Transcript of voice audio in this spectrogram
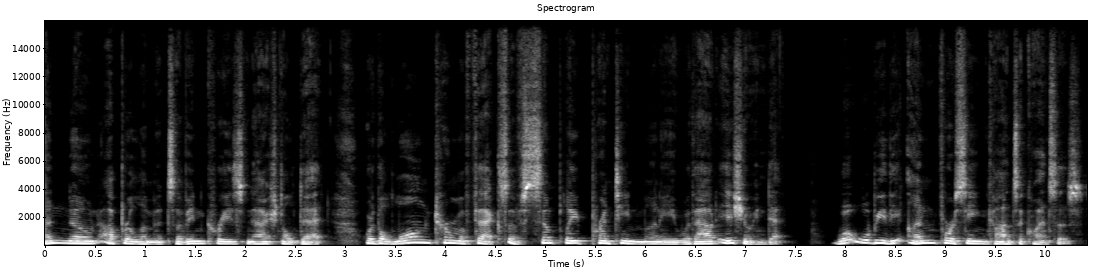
unknown upper limits of increased national debt or the long term effects of simply printing money without issuing debt. What will be the unforeseen consequences?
